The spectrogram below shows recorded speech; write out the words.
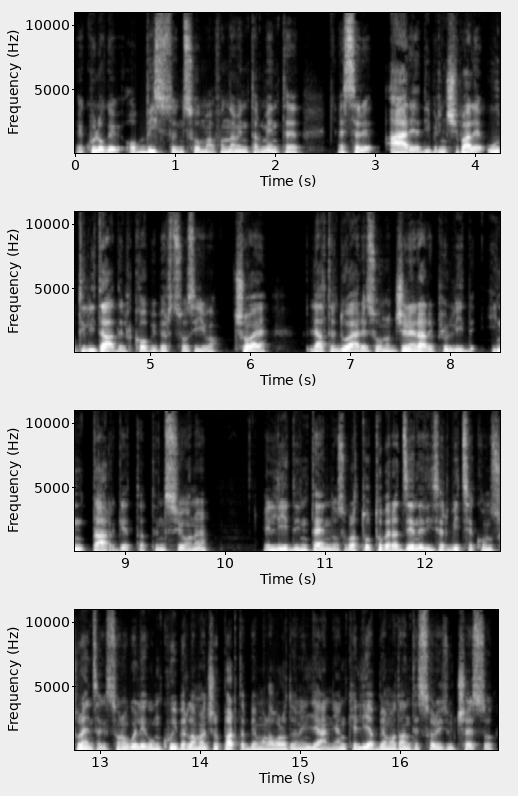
e quello che ho visto, insomma, fondamentalmente essere area di principale utilità del copy persuasivo, cioè le altre due aree sono generare più lead in target, attenzione, e lead intendo soprattutto per aziende di servizi e consulenza, che sono quelle con cui per la maggior parte abbiamo lavorato negli anni. Anche lì abbiamo tante storie di successo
